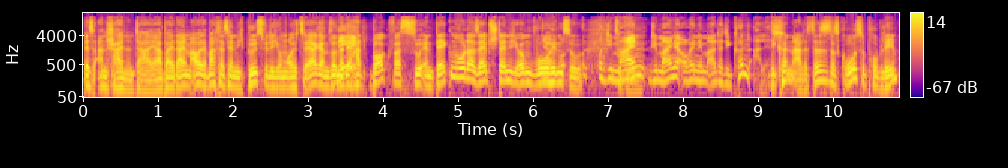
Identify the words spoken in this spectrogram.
ist anscheinend da, ja. Bei deinem, aber der macht das ja nicht böswillig, um euch zu ärgern, sondern Nee. der hat Bock, was zu entdecken oder selbstständig irgendwo Ja, hin und, und, die meinen, die meinen ja auch in dem Alter, die können alles. Die können alles. Das ist das große Problem.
